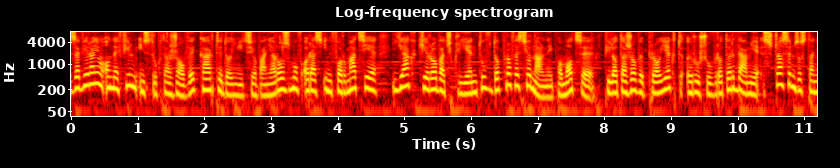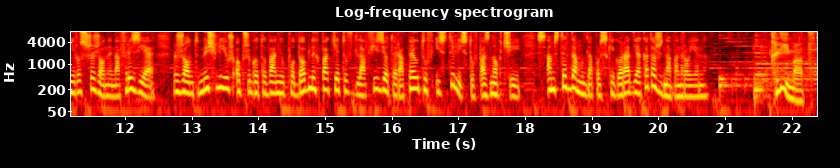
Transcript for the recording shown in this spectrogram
Zawierają one film instruktażowy, karty do inicjowania rozmów oraz informacje, jak kierować klientów do profesjonalnej pomocy. Pilotażowy projekt ruszył w Rotterdamie. Z czasem zostanie rozszerzony na fryzję. Rząd myśli już o przygotowaniu podobnych pakietów dla fizjoterapeutów i stylistów paznokci. Z Amsterdamu dla Polskiego Radia Katarzyna Van Rojen. Klimat.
